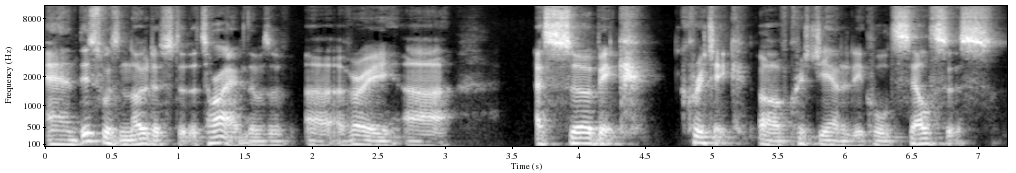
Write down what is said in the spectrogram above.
And this was noticed at the time. There was a, a very uh, acerbic critic of Christianity called Celsus,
